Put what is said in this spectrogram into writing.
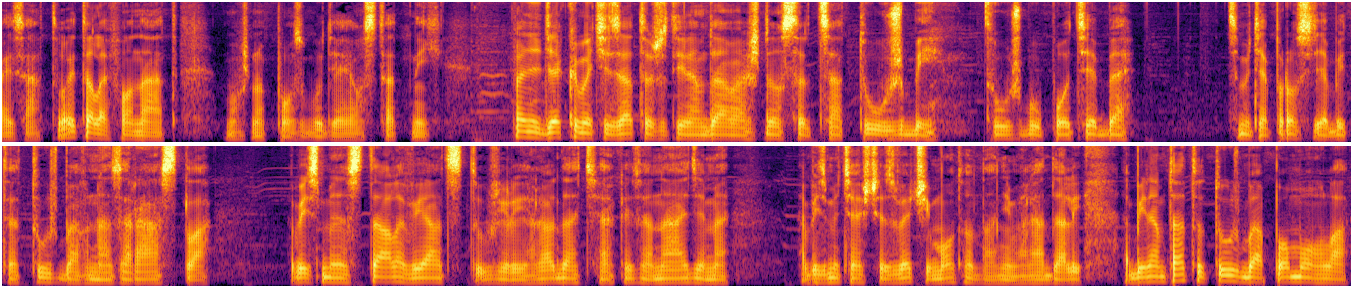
aj za tvoj telefonát, možno pozbude aj ostatných. Pane, ďakujeme ti za to, že ty nám dávaš do srdca túžby, túžbu po tebe, Chceme ťa prosiť, aby tá túžba v nás rástla, aby sme stále viac túžili hľadať a keď sa nájdeme, aby sme ťa ešte s väčším odhodlaním hľadali, aby nám táto túžba pomohla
